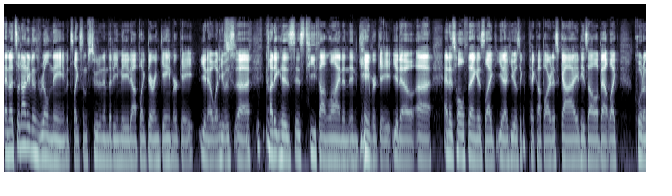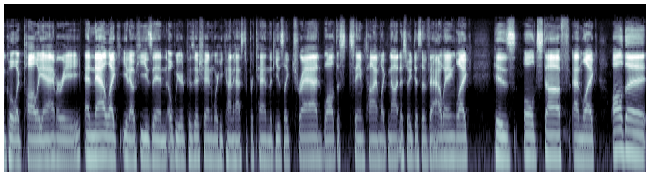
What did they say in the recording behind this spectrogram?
and it's not even his real name it's like some pseudonym that he made up like during gamergate you know when he was uh cutting his his teeth online in, in gamergate you know uh and his whole thing is like you know he was like a pickup artist guy and he's all about like quote unquote like polyamory. And now like you know he's in a weird position where he kind of has to pretend that he's like trad while at the same time like not necessarily disavowing like his old stuff. And like all the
